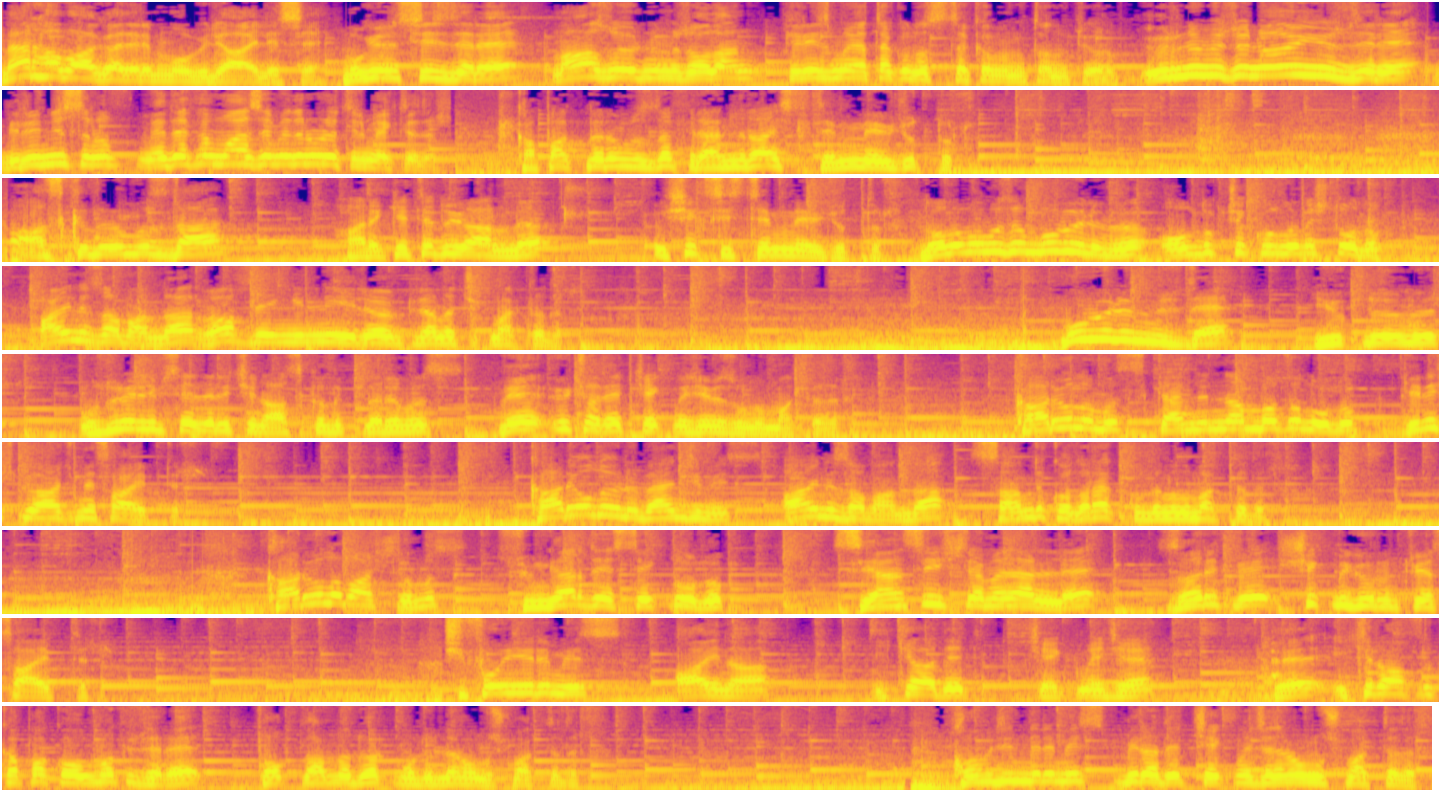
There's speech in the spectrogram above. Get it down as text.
Merhaba Galerim Mobilya ailesi. Bugün sizlere mağaza ürünümüz olan Prizma yatak odası takımını tanıtıyorum. Ürünümüzün ön yüzleri birinci sınıf medefe malzemeden üretilmektedir. Kapaklarımızda frenli ray sistemi mevcuttur. Askılığımızda harekete duyarlı ışık sistemi mevcuttur. Dolabımızın bu bölümü oldukça kullanışlı olup aynı zamanda raf zenginliği ile ön plana çıkmaktadır. Bu bölümümüzde yüklüğümüz, uzun elbiseler için askılıklarımız ve 3 adet çekmecemiz bulunmaktadır. Karyolamız kendinden bazalı olup geniş bir hacme sahiptir. Karyola önü bencimiz aynı zamanda sandık olarak kullanılmaktadır. Karyola başlığımız sünger destekli olup CNC işlemelerle zarif ve şık bir görüntüye sahiptir. Şifonyerimiz ayna, 2 adet çekmece ve 2 raflı kapak olmak üzere toplamda 4 modülden oluşmaktadır. Komodinlerimiz 1 adet çekmeceden oluşmaktadır.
